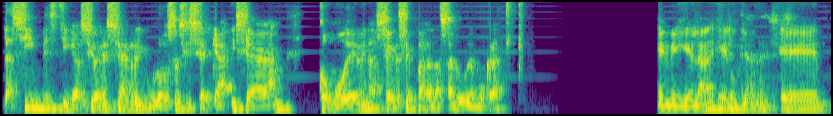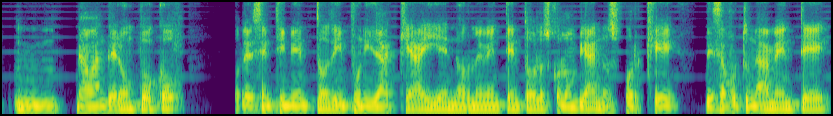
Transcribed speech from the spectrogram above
las investigaciones sean rigurosas y se, y se hagan como deben hacerse para la salud democrática. Eh, Miguel Ángel, eh, mm, me abandero un poco por el sentimiento de impunidad que hay enormemente en todos los colombianos, porque desafortunadamente,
